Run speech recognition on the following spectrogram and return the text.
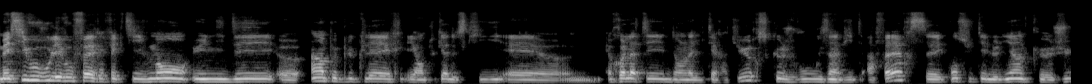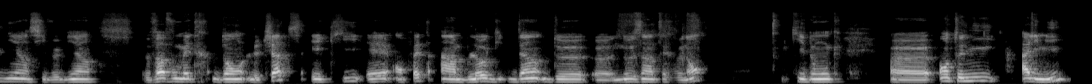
Mais si vous voulez vous faire effectivement une idée euh, un peu plus claire et en tout cas de ce qui est euh, relaté dans la littérature, ce que je vous invite à faire, c'est consulter le lien que Julien, s'il veut bien, va vous mettre dans le chat et qui est en fait un blog d'un de euh, nos intervenants, qui est donc Anthony Alimi,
